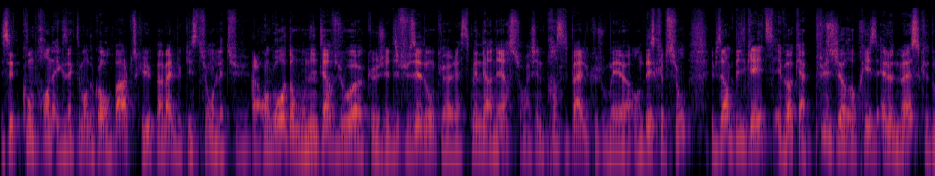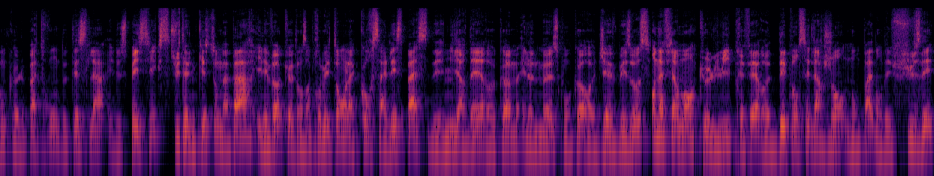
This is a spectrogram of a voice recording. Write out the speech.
d'essayer de comprendre exactement de quoi on parle, parce qu'il y a eu pas mal de questions là-dessus. Alors, en gros, dans mon interview que j'ai diffusée donc la semaine dernière sur ma chaîne principale que je vous mets en description, eh bien, Bill Gates évoque à plusieurs reprises Elon Musk, donc le patron de Tesla et de SpaceX. Suite à une question de ma part, il évoque dans un premier temps la course à l'espace des milliardaires comme Elon Musk ou encore euh, Jeff Bezos, en affirmant que lui préfère euh, dépenser de l'argent non pas dans des fusées,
